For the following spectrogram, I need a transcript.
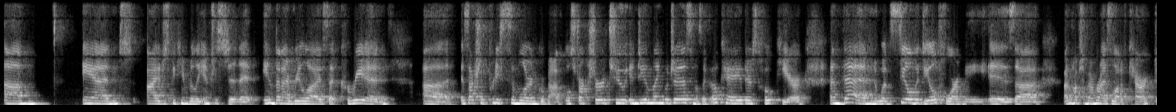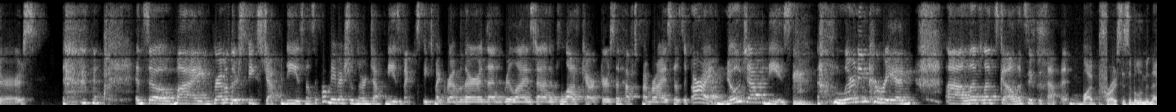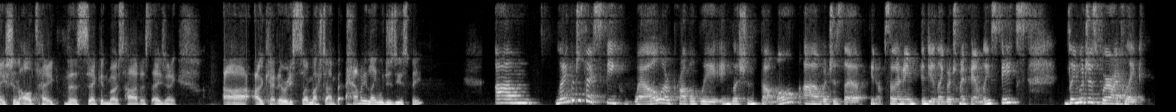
Um, and I just became really interested in it. And then I realized that Korean uh, is actually pretty similar in grammatical structure to Indian languages. And I was like, okay, there's hope here. And then what sealed the deal for me is uh, I don't have to memorize a lot of characters. and so my grandmother speaks Japanese, and I was like, oh, maybe I should learn Japanese and I can speak to my grandmother. And then realized uh, there was a lot of characters I'd have to memorize. And I was like, all right, no Japanese, learning Korean. Uh, let, let's go. Let's make this happen. By process of elimination, I'll take the second most hardest Asian. Uh, okay, there is so much time. But how many languages do you speak? Um, languages I speak well are probably English and Tamil, um, which is the you know Southern Indian language my family speaks languages where I've like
